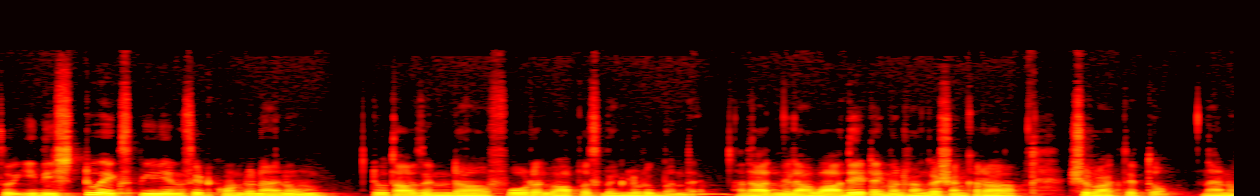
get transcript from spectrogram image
ಸೊ ಇದಿಷ್ಟು ಎಕ್ಸ್ಪೀರಿಯೆನ್ಸ್ ಇಟ್ಕೊಂಡು ನಾನು ಟೂ ತೌಸಂಡ್ ಫೋರಲ್ಲಿ ವಾಪಸ್ ಬೆಂಗಳೂರಿಗೆ ಬಂದೆ. ಅದಾದಮೇಲೆ ಅವ ಅದೇ ಟೈಮಲ್ಲಿ ರಂಗಶಂಕರ ಶುರು ಆಗ್ತಿತ್ತು. ನಾನು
